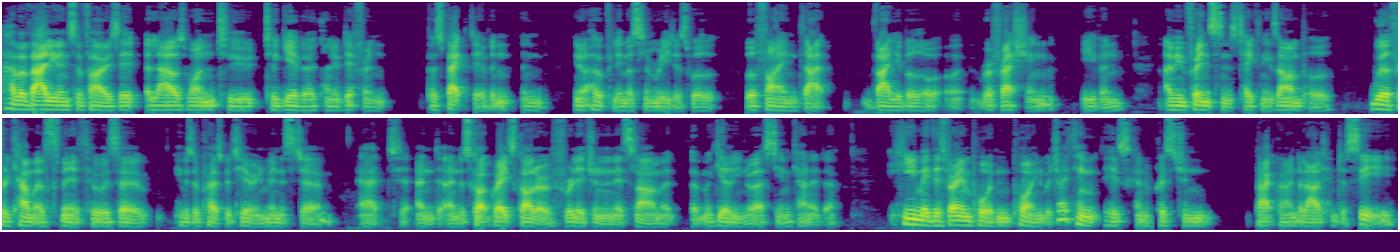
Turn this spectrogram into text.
have a value insofar as it allows one to to give a kind of different perspective and and you know hopefully Muslim readers will will find that valuable or refreshing even. I mean, for instance, take an example. Wilfred Cantwell Smith, who was a he was a Presbyterian minister at and and a Scott, great scholar of religion and Islam at, at McGill University in Canada. He made this very important point, which I think his kind of Christian background allowed him to see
